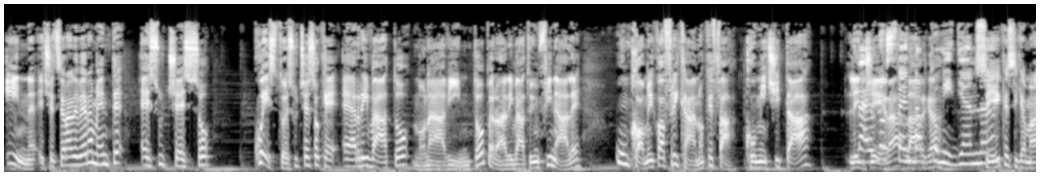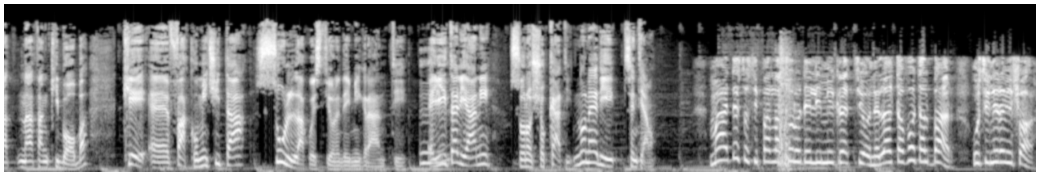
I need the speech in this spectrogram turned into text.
in eccezionale veramente, è successo questo: è successo che è arrivato, non ha vinto, però è arrivato in finale un comico africano che fa comicità leggera, uno stand-up larga, comedian. sì, che si chiama Nathan Kiboba, che eh, fa comicità sulla questione dei migranti. Mm. E gli italiani sono scioccati. Non è di. Sentiamo. Ma adesso si parla solo dell'immigrazione. L'altra volta al bar un signore mi fa:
